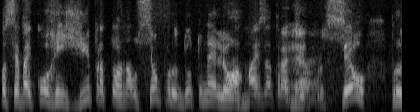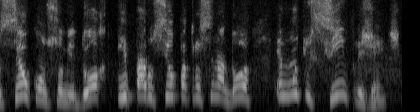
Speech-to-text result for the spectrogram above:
Você vai corrigir para tornar o seu produto melhor, mais atrativo é. para o seu, seu consumidor e para o seu patrocinador. É muito simples, gente.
